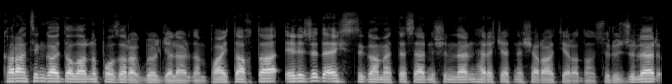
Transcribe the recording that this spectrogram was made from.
Karantin qaydalarını pozaraq bölgələrdən paytaxtda, eləcə də əks istiqamətdə sərnişinlərin hərəkətinə şərait yaradan sürücülər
